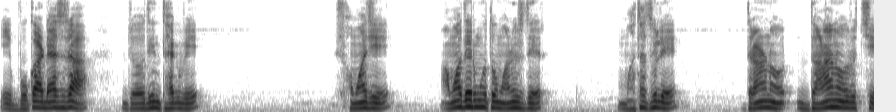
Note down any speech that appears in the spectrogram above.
এই বোকা ড্যাশরা যতদিন থাকবে, সমাজে আমাদের মতো মানুষদের মাথা তুলে দাঁড়ানো, দাঁড়ানোর হচ্ছে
